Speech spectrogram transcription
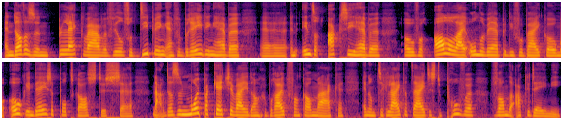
En dat is een plek waar we veel verdieping en verbreding hebben, uh, een interactie hebben over allerlei onderwerpen die voorbij komen, ook in deze podcast. Dus uh, nou, dat is een mooi pakketje waar je dan gebruik van kan maken. En om tegelijkertijd eens te proeven van de academie.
